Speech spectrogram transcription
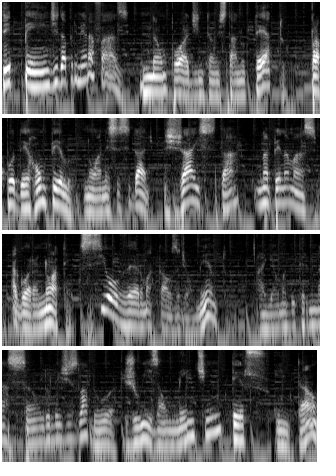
depende da primeira fase. Não pode então estar no teto para poder rompê-lo. Não há necessidade. Já está na pena máxima. Agora, notem, se houver uma causa de aumento, aí é uma determinação do legislador. Juiz aumente em um terço. Então,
